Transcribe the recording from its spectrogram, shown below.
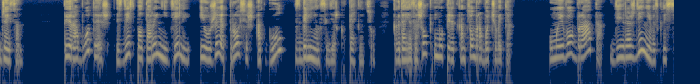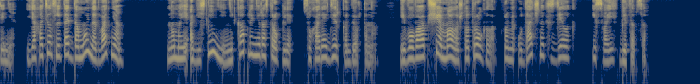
Джейсон, ты работаешь здесь полторы недели и уже просишь отгул? Взбеленился Дирк в пятницу, когда я зашел к нему перед концом рабочего дня. У моего брата день рождения в воскресенье. Я хотел слетать домой на два дня. Но мои объяснения ни капли не растрогали сухаря Дирка Бертона. Его вообще мало что трогало, кроме удачных сделок и своих бицепсов.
